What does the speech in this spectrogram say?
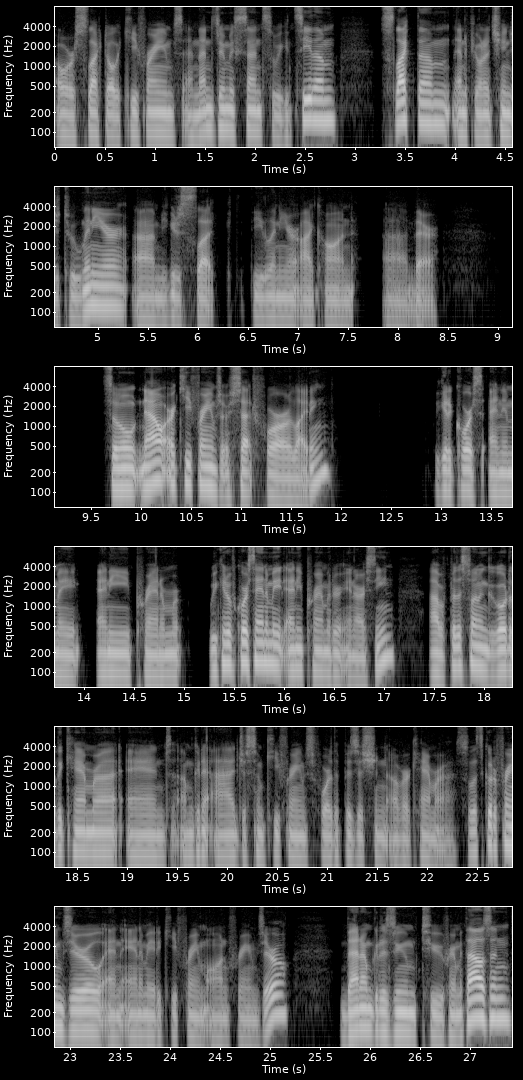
or select all the keyframes and then zoom extents so we can see them, select them. And if you want to change it to linear, um, you can just select the linear icon uh, there. So now our keyframes are set for our lighting. We could of course animate any parameter. We can of course animate any parameter in our scene. Uh, but for this one, I'm gonna go to the camera and I'm gonna add just some keyframes for the position of our camera. So let's go to frame zero and animate a keyframe on frame zero. Then I'm gonna zoom to frame 1000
